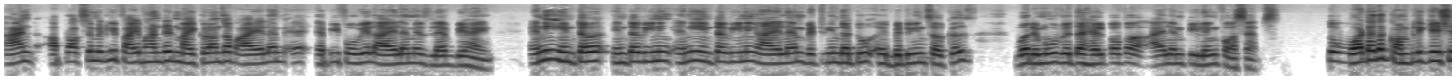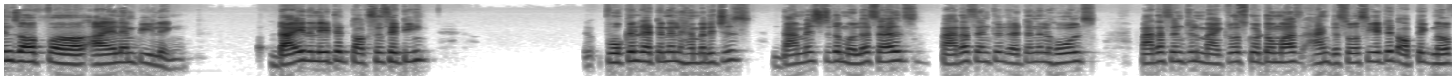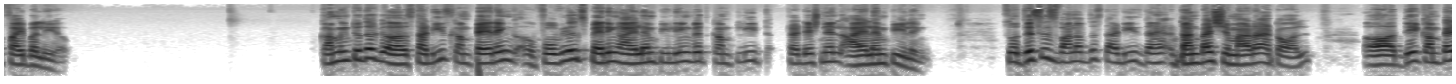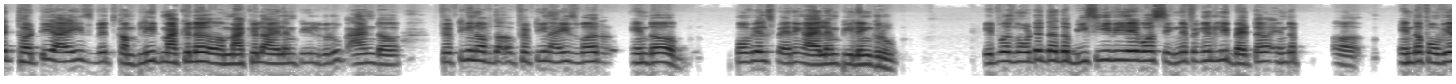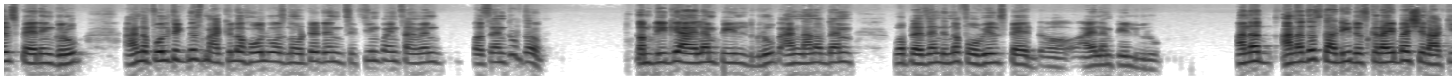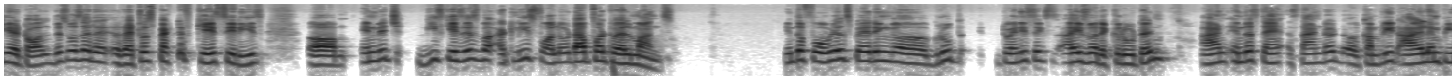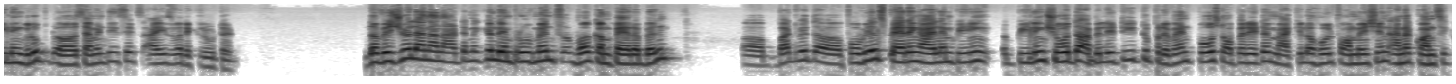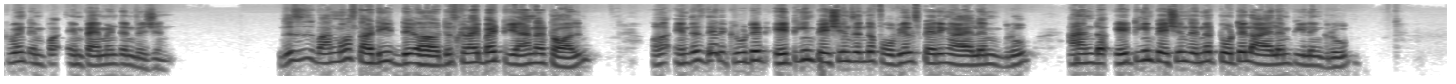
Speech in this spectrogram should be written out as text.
And approximately 500 microns of ILM, epifoveal ILM is left behind. Any inter intervening, any intervening ILM between the two uh, between circles were removed with the help of a ILM peeling forceps. So, what are the complications of uh, ILM peeling? Dye-related toxicity, focal retinal hemorrhages, damage to the Muller cells, paracentral retinal holes, paracentral microscotomas, and dissociated optic nerve fiber layer. Coming to the uh, studies comparing uh, foveal sparing ILM peeling with complete traditional ILM peeling. So this is one of the studies done by Shimada et al. Uh, they compared 30 eyes with complete macular uh, macula ILM peel group, and uh, 15 of the 15 eyes were in the foveal sparing ILM peeling group. It was noted that the BCVA was significantly better in the uh, in the foveal sparing group, and the full thickness macular hole was noted in 16.7 percent of the completely ILM peeled group, and none of them were present in the foveal spared uh, ILM peeled group. Another, another study described by Shiraki et al. This was a re- retrospective case series um, in which these cases were at least followed up for 12 months. In the foveal sparing uh, group, 26 eyes were recruited, And in the sta- standard uh, complete ILM peeling group, uh, 76 eyes were recruited. The visual and anatomical improvements were comparable, uh, but with uh, foveal sparing ILM peeling, peeling showed the ability to prevent post-operative macular hole formation and a consequent imp- impairment in vision. This is one more study de- uh, described by Tian et al. Uh, in this, they recruited 18 patients in the foveal sparing ILM group and 18 patients in the total ILM peeling group.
